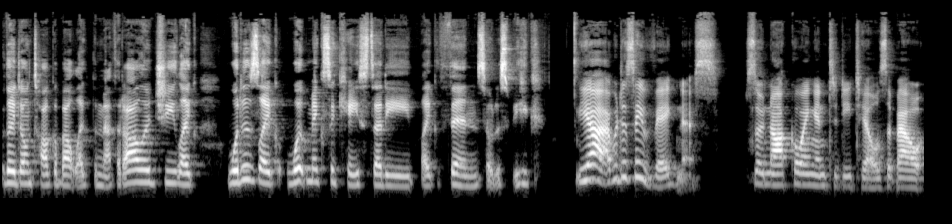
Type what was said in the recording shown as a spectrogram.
or they don't talk about like the methodology? Like what is like what makes a case study like thin, so to speak? Yeah, I would just say vagueness. So not going into details about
